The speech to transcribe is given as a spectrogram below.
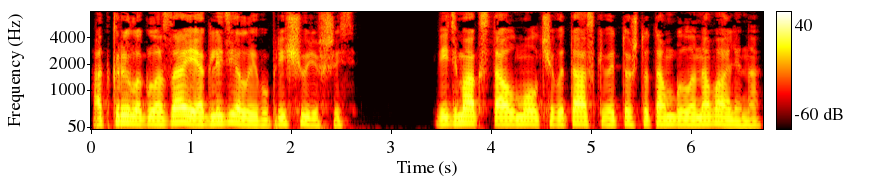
Открыла глаза и оглядела его, прищурившись. Ведьмак стал молча вытаскивать то, что там было навалено,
